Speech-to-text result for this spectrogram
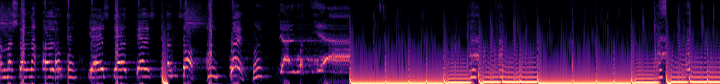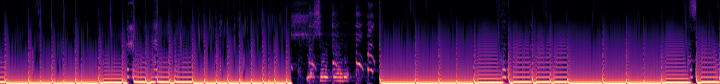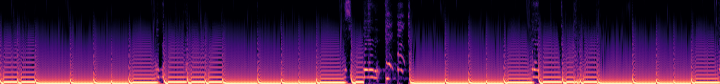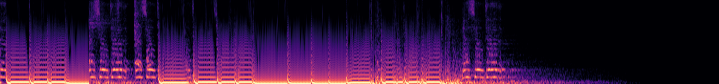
I'ma start uh, Okay. Yes, yes, yes, yes, stop. Hey, Wait, what? yeah, what, Get it. That's your daddy, that's your That's Nasıl yıldırdı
